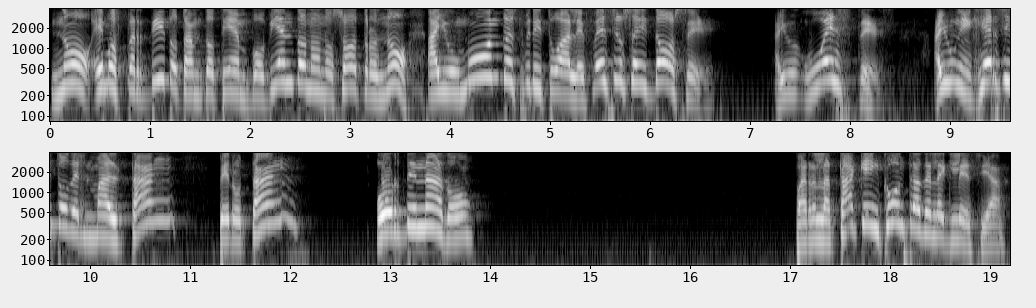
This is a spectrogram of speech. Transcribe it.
No, hemos perdido tanto tiempo viéndonos nosotros. No, hay un mundo espiritual, Efesios 6:12. Hay huestes, hay un ejército del mal tan pero tan ordenado para el ataque en contra de la iglesia.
